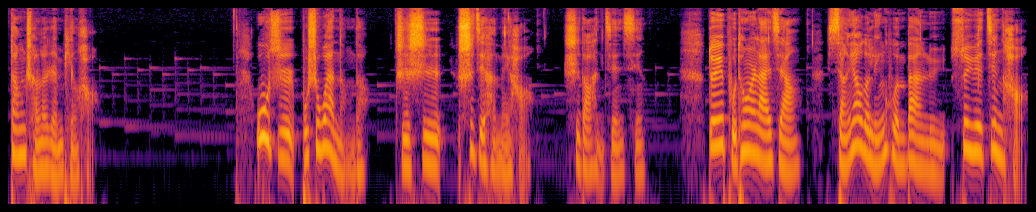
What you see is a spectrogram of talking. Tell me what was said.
当成了人品好。物质不是万能的。只是世界很美好，世道很艰辛。对于普通人来讲，想要的灵魂伴侣，岁月静好，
